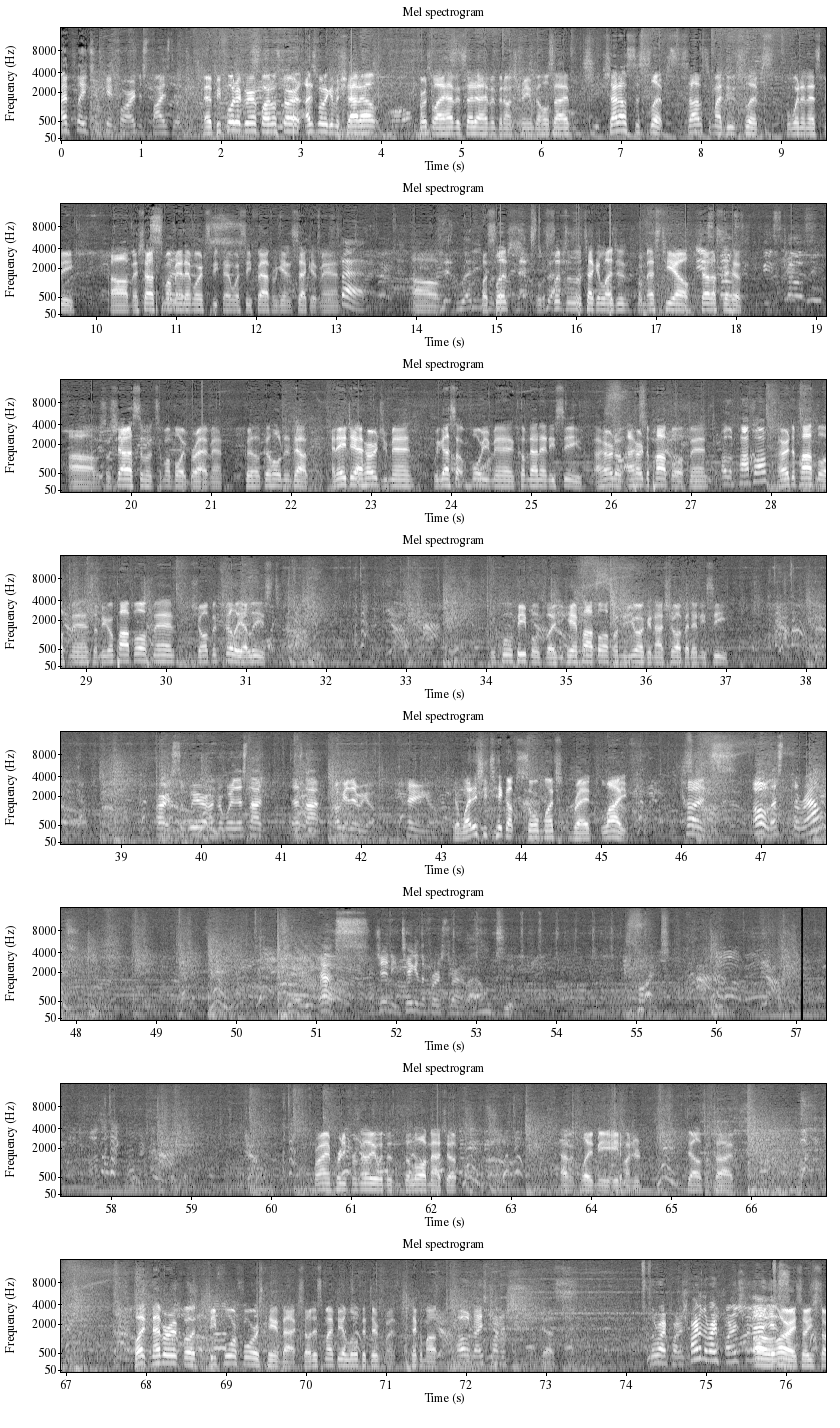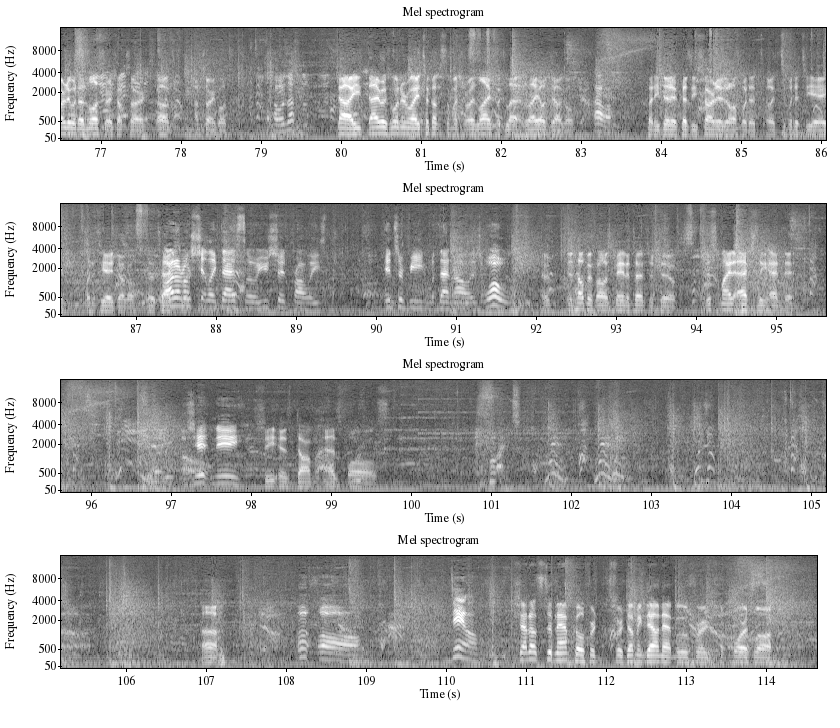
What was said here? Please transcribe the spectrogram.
I played 2K4. I despised it. Uh, before the grand final start, I just want to give a shout out. First of all, I haven't said it. I haven't been on stream the whole time. Shout outs to Slips. Shout outs to my dude Slips for winning SB. Um, and shout outs to my man NYC, NYC Fat for getting second, man. Fat. Um, but Slips, Slips is a Tekken legend from STL. Shout outs to him. Um, so shout outs to, to my boy Brad, man. Good, good holding it down. And AJ, I heard you, man. We got something for you, man. Come down to NEC. I heard, I heard the pop off, man. Oh, the pop off? I heard the pop off, man. So if you're gonna pop off, man, show up in Philly at least. You're cool people, but you can't pop off on New York and not show up at NEC. All right, so we're underway. That's not. That's not. Okay, there we go. There you go. Yeah, why did she take up so much red life? Cause. Oh, that's the rounds. Yes, Jenny taking the first round. Round two. Fight. Brian, pretty familiar with the, the law matchup. Haven't played me 800,000 times. But never, but before Forest came back, so this might be a little bit different. Pick him up. Oh, nice punish. Yes. The right punish. Finding the right punish for that Oh, is- all right. So he started with a low stretch. I'm sorry. Oh, I'm sorry, both. Oh, what's up? No, he, I was wondering why he took up so much red life with Le- Leo juggle. Oh. But he did it because he started it off with a with, a TA with a TA juggle. Well, I don't know shit like that, so you should probably intervene with that knowledge. Whoa. It- It'd help if I was paying attention too. This might actually end it. Jitni. She is dumb as balls. Uh, Uh oh. Damn. shout outs to Namco for, for dumbing down that move for, for Forest Law.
